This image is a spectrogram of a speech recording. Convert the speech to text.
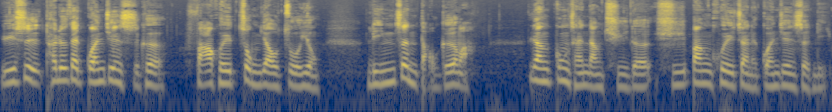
于是他就在关键时刻发挥重要作用，临阵倒戈嘛，让共产党取得徐蚌会战的关键胜利。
